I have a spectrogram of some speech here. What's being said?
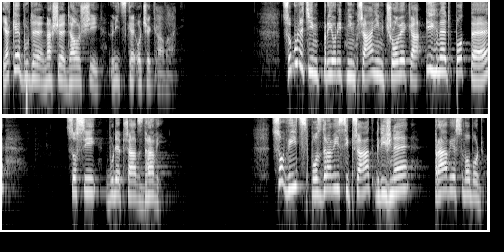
jaké bude naše další lidské očekávání? Co bude tím prioritním přáním člověka i hned poté, co si bude přát zdraví? Co víc pozdraví si přát, když ne právě svobodu?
